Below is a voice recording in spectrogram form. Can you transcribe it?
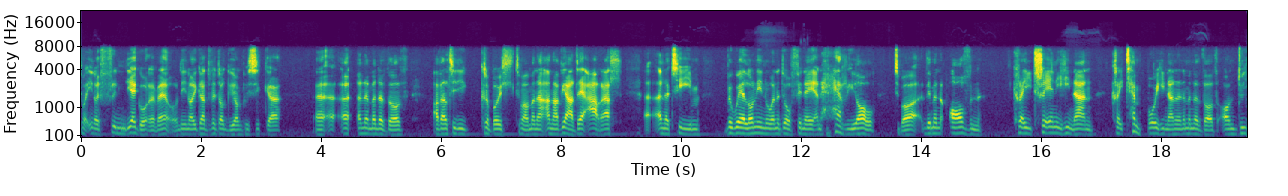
bo, un o'i ffrindiau gorau fe, ond un o'i gadfridogion pwysica uh, uh, uh, yn y mynyddodd, a fel ti wedi Crybwyll, ma, mae yna anafiadau arall uh, yn y tîm. Fe welon ni nhw yn y Dauphiné yn heriol, bo, ddim yn ofn creu tren i hunan, creu tempo i hunan yn y mynyddodd, ond dwi,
